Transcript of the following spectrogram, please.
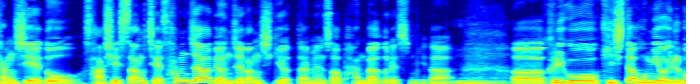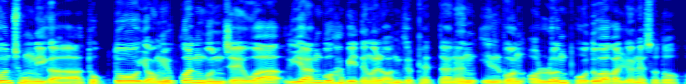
당시에도 사실상 제3자 변제 방식이었다면서 반박을 했습니다. 음. 어, 그리고 기시다 후미오 일본 총리가 독도 영유권 문제와 위안부 합의 등을 언급했다는 일본 언론 보도와 관련해서도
